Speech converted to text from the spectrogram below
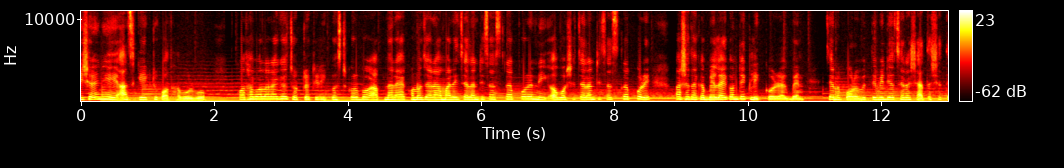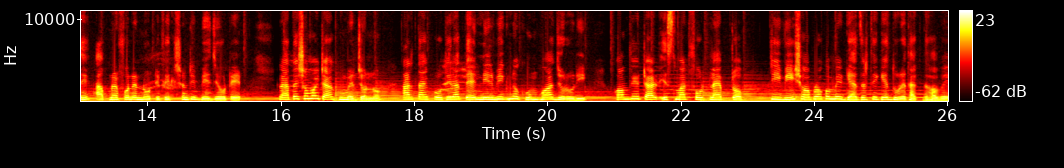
বিষয় নিয়ে আজকে একটু কথা বলব। কথা বলার আগে ছোট্ট একটি রিকোয়েস্ট করব। আপনারা এখনও যারা আমার এই চ্যানেলটি সাবস্ক্রাইব করেননি, অবশ্যই চ্যানেলটি সাবস্ক্রাইব করে পাশে থাকা বেল আইকনটি ক্লিক করে রাখবেন, যেন পরবর্তী ভিডিও ছাড়ার সাথে সাথে আপনার ফোনের নোটিফিকেশনটি বেজে ওঠে। রাতের সময়টা ঘুমের জন্য, আর তাই প্রতি রাতে নির্বিঘ্ন ঘুম হওয়া জরুরি। কম্পিউটার, স্মার্টফোন ল্যাপটপ টিভি সব রকমের গ্যাজেট থেকে দূরে থাকতে হবে।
